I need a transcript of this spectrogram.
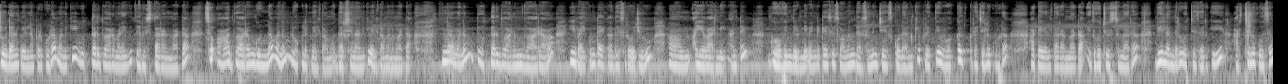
చూడడానికి వెళ్ళినప్పుడు కూడా మనకి ఉత్తర ద్వారం అనేది తెరుస్తారనమాట. సో ఆ ద్వారం గుండా మనం లోపలికి వెళ్తాము దర్శనానికి వెళ్తామన్నమాట మనం ఉత్తర ద్వారం ద్వారా ఈ వైకుంఠ ఏకాదశి రోజు అయ్యవారిని అంటే గోవిందుడిని వెంకటేశ్వర స్వామిని దర్శనం చేసుకోవడానికి ప్రతి ఒక్క ప్రజలు కూడా అటే వెళ్తారనమాట ఇదిగో చూస్తున్నారా? వీళ్ళందరూ వచ్చేసరికి అర్చన కోసం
